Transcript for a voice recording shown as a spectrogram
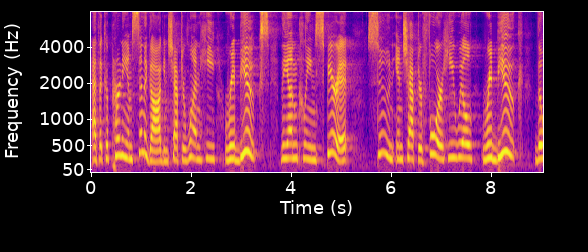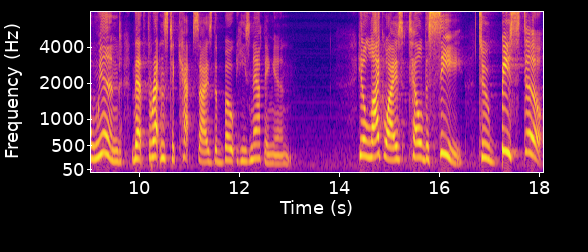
At the Capernaum synagogue in chapter 1, he rebukes the unclean spirit. Soon in chapter 4, he will rebuke the wind that threatens to capsize the boat he's napping in. He'll likewise tell the sea to be still,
